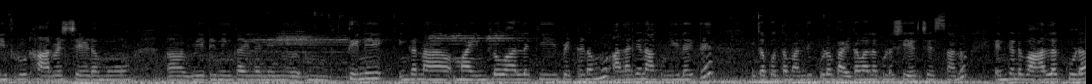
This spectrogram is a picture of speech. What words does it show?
ఈ ఫ్రూట్ హార్వెస్ట్ చేయడము వీటిని ఇంకా ఇలా నేను తిని ఇంకా నా మా ఇంట్లో వాళ్ళకి పెట్టడము అలాగే నాకు వీలైతే ఇంకా కొంతమందికి కూడా బయట వాళ్ళకి కూడా షేర్ చేస్తాను. ఎందుకంటే వాళ్ళకు కూడా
